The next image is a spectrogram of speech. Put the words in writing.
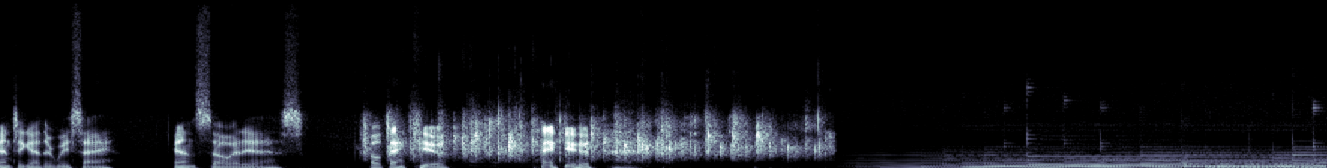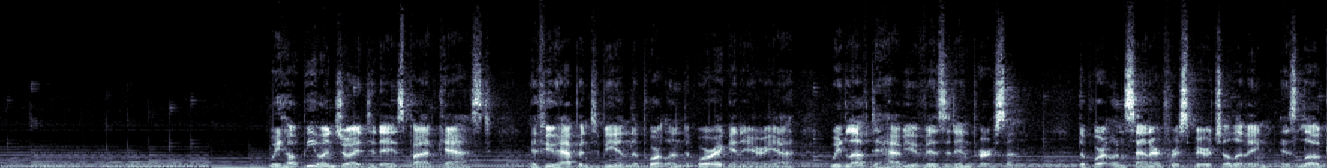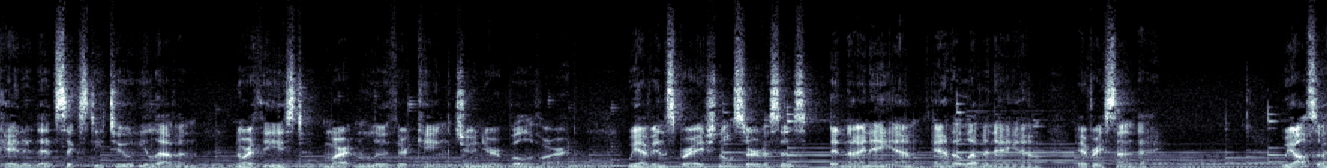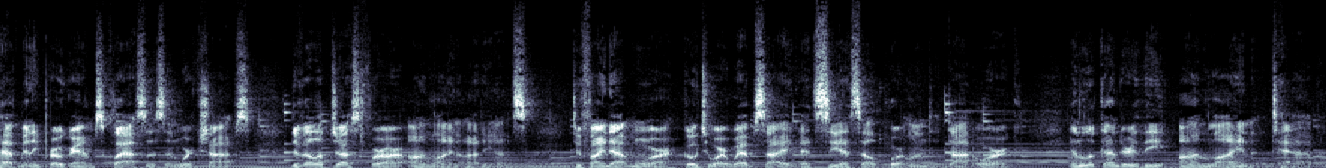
And together we say, and so it is. Oh, thank you. Thank you. We hope you enjoyed today's podcast. If you happen to be in the Portland, Oregon area, we'd love to have you visit in person. The Portland Center for Spiritual Living is located at 6211 Northeast Martin Luther King Jr. Boulevard. We have inspirational services at 9 a.m. and 11 a.m. every Sunday. We also have many programs, classes, and workshops developed just for our online audience. To find out more, go to our website at cslportland.org and look under the Online tab.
